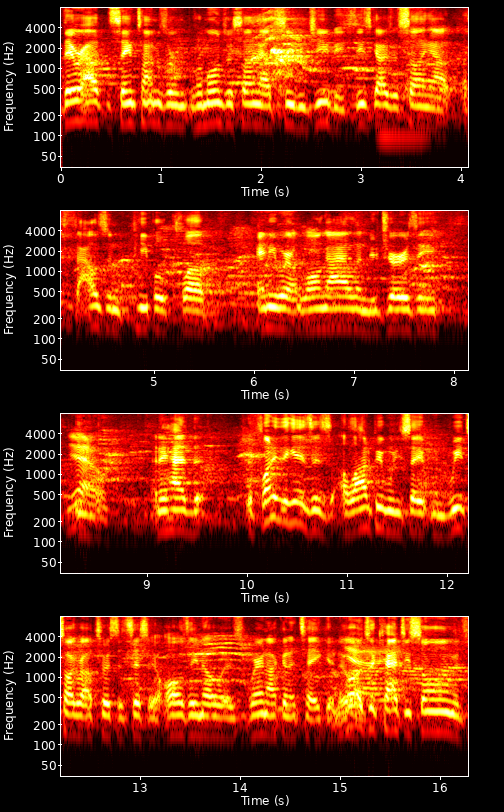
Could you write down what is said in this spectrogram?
They were out at the same time as the Ramones were selling out CBGBs. These guys are selling out a thousand people club anywhere, Long Island, New Jersey. You know, and they had. The funny thing is, is a lot of people when you say when we talk about Twisted Sister, all they know is we're not going to take it. oh, it's a Yeah, catchy song. It's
